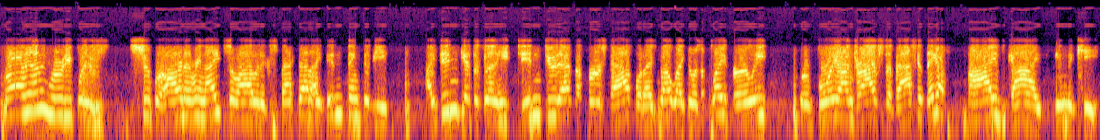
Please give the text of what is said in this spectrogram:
Well, I mean, I think Rudy plays super hard every night, so I would expect that. I didn't think that he, I didn't get the feeling he didn't do that in the first half, but I felt like there was a play early where Bojan drives to the basket. They got five guys in the key.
